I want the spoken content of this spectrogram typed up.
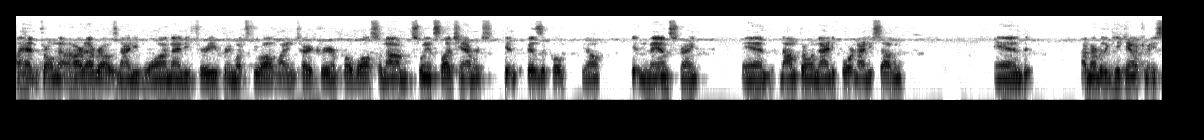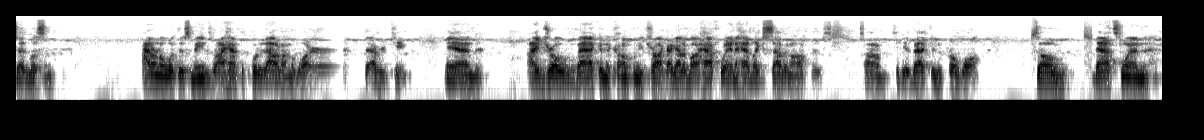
I hadn't thrown that hard ever. I was 91, 93 pretty much throughout my entire career in pro ball. So now I'm swinging sledgehammers, getting physical, you know, getting man strength, and now I'm throwing 94, 97. And I remember the, he came up to me and he said, "Listen, I don't know what this means, but I have to put it out on the wire to every team." And I drove back in the company truck. I got about halfway and I had like seven offers um, to get back into pro ball. So that's when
